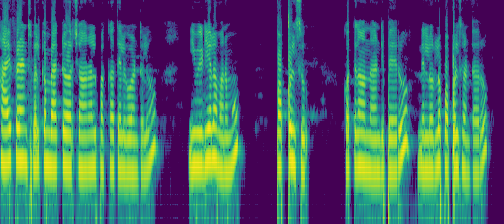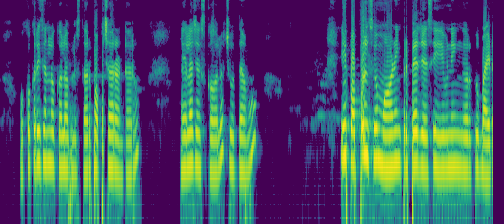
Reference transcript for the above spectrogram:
Hi friends welcome back to our channel Pakka Telugu Vantalu. ఈ వీడియోలో మనము పప్పుల్సు కొత్తగా ఉందా అండి పేరు? నెల్లూరులో పప్పుల్స్ అంటారు. ఒక్కొక్క రీజన్లో ఒక్కోలా పిలుస్తారు పప్పుచారు అంటారు. ఎలా చేసుకోవాలో చూద్దాము. ఈ పప్పుల్స్ మార్నింగ్ ప్రిపేర్ చేసి ఈవినింగ్ వరకు బయట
